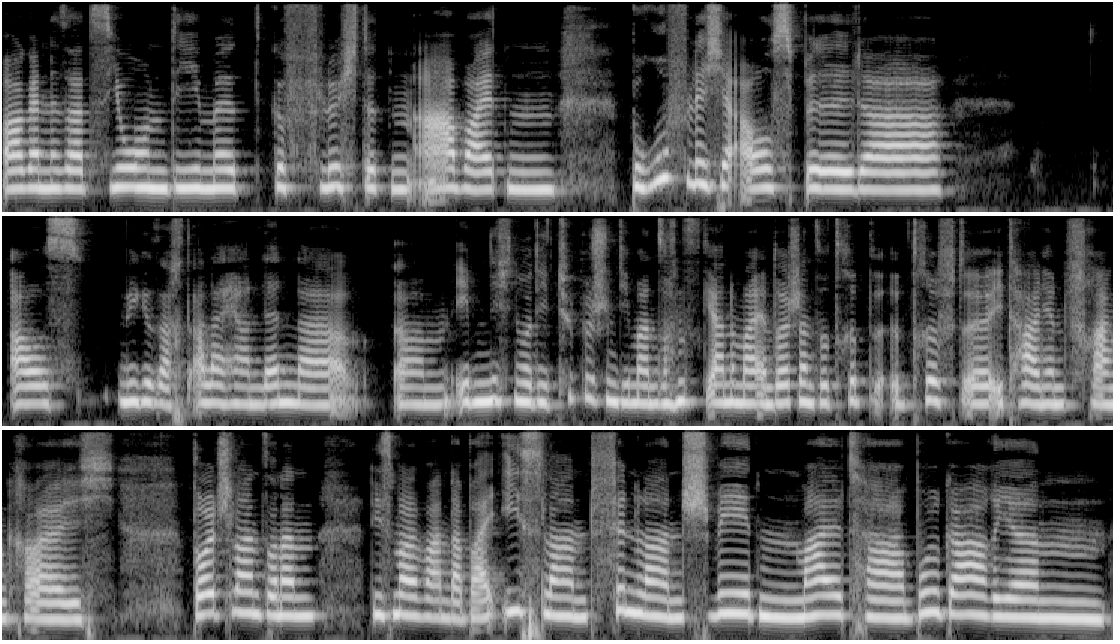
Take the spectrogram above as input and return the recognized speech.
Organisationen, die mit Geflüchteten arbeiten, berufliche Ausbilder aus, wie gesagt, aller Herren Länder, ähm, eben nicht nur die typischen, die man sonst gerne mal in Deutschland so trifft, äh, Italien, Frankreich, Deutschland, sondern diesmal waren dabei Island, Finnland, Schweden, Malta, Bulgarien,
